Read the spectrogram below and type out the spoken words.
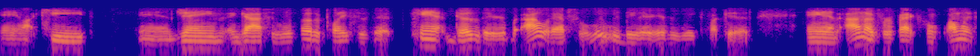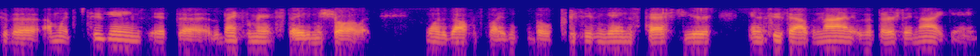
and like Keith and James and guys who live other places that can't go there, but I would absolutely be there every week if I could. And I know for a fact I went to the I went to two games at uh, the Bank of America Stadium in Charlotte. One of the Dolphins played the preseason game this past year, and in 2009 it was a Thursday night game.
